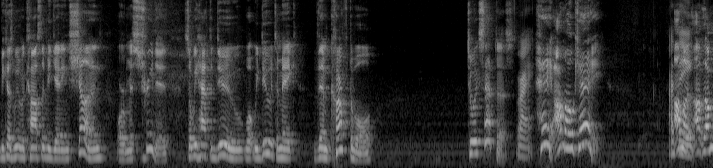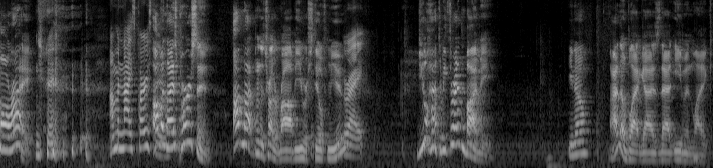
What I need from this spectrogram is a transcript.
because we would constantly be getting shunned or mistreated. So we have to do what we do to make them comfortable to accept us. right? Hey, I'm okay. I I'm think a, I'm I'm all right. I'm a nice person, I'm a nice person. I'm not going to try to rob you or steal from you. right? you don't have to be threatened by me. You know, I know black guys that even like,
